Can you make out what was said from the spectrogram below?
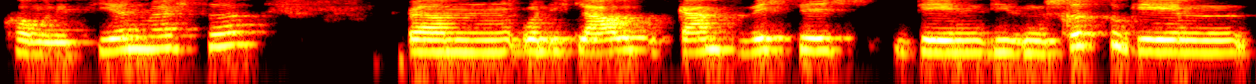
kommunizieren möchte. Ähm, und ich glaube, es ist ganz wichtig, den, diesen Schritt zu gehen,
